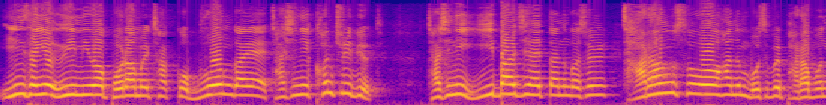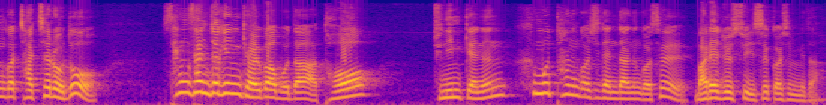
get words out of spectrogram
인생의 의미와 보람을 찾고 무언가에 자신이 contribute, 자신이 이바지했다는 것을 자랑스러워하는 모습을 바라보는 것 자체로도 생산적인 결과보다 더 주님께는 흐뭇한 것이 된다는 것을 말해줄 수 있을 것입니다.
